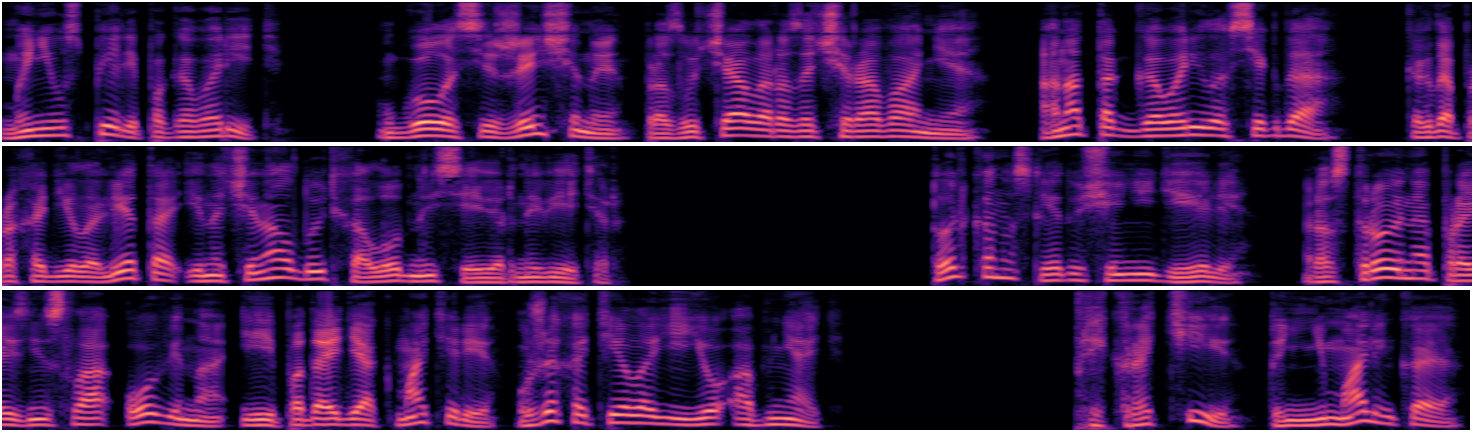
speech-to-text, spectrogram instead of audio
Мы не успели поговорить. В голосе женщины прозвучало разочарование. Она так говорила всегда, когда проходило лето и начинал дуть холодный северный ветер. Только на следующей неделе. Расстроенно произнесла Овина и, подойдя к матери, уже хотела ее обнять. «Прекрати! Ты не маленькая!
